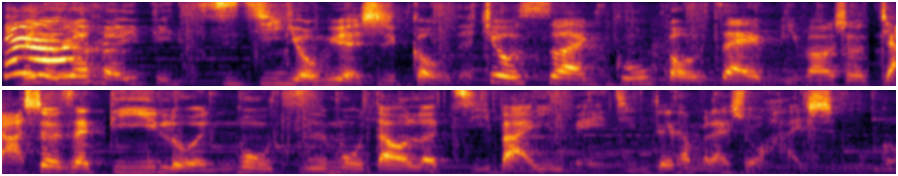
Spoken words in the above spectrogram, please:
没有任何一笔资金永远是够的。就算 Google 在，比方说，假设在第一轮募资募到了几百亿美金，对他们来说还是不够。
